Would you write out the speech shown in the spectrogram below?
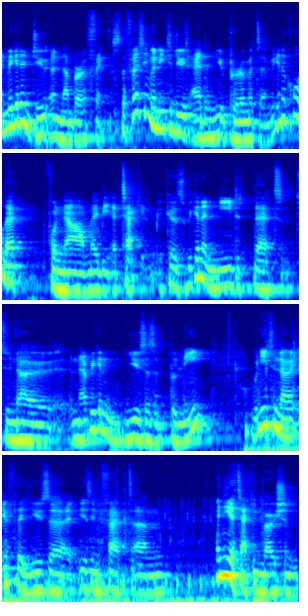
and we're going to do a number of things. The first thing we need to do is add a new perimeter. We're going to call that for now maybe attacking because we're going to need that to know, now we're going to use as a boolean we need to know if the user is in fact um, in the attacking motion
